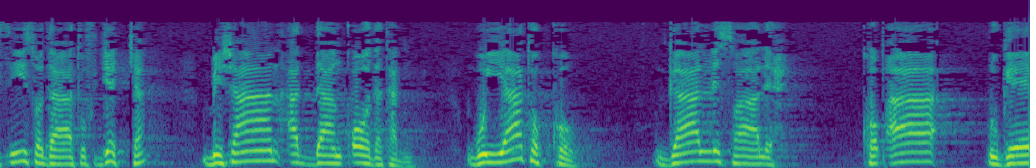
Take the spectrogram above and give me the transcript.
isii sodaatuuf jecha bishaan addaan qoodatan guyyaa tokko. gaalli saalix kophaa dhugee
